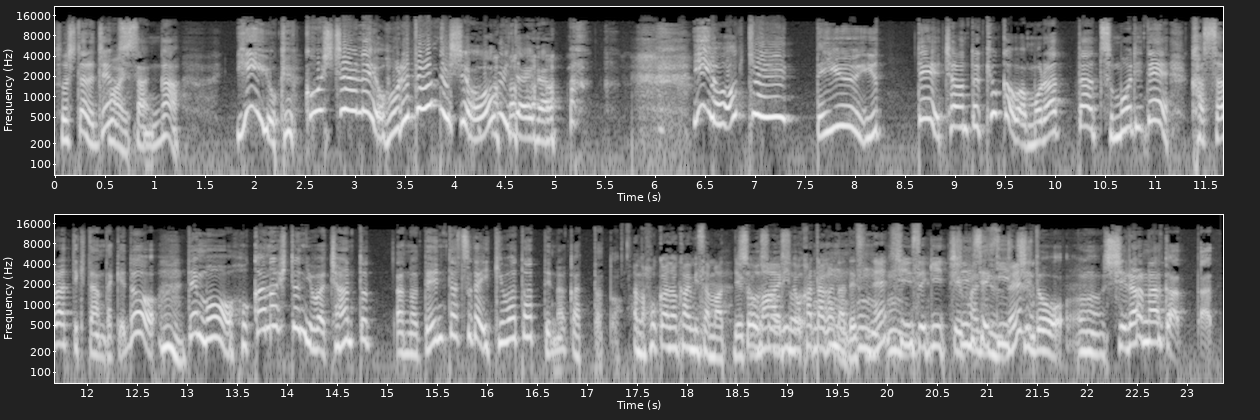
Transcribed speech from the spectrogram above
そしたらゼウスさんが、い、いよ結婚しちゃうねよ惚れたんでしょ？みたいないいよ OK っていう言ってちゃんと許可はもらったつもりでかっさらってきたんだけど、でも他の人にはちゃんとあの伝達が行き渡ってなかったと。あの、他の神様っていうか、周りの方々ですね。うんうんうん親戚っていう感じですね。親戚一同、うん、知らなかった。だか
